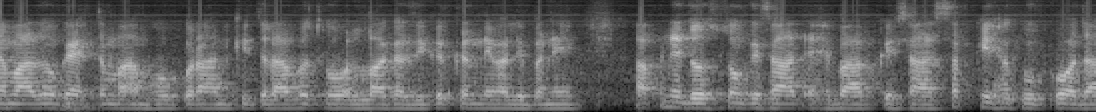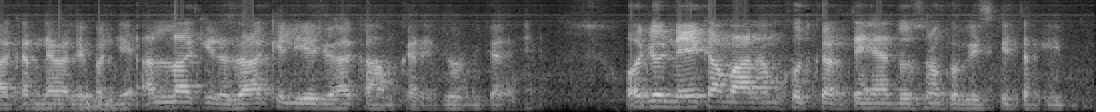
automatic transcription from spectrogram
नमाज़ों का अहतमाम हो, कुरान की तलावत हो, अल्लाह का ज़िक्र करने वाले बने, अपने दोस्तों के साथ, अहबाब के साथ, सबके हकूक़ को अदा करने वाले बने, अल्लाह की रज़ा के लिए जो है काम करें, जो भी करें। और जो नेक माल हम खुद करते हैं, दूसरों को भी इसकी तरकीब दें।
